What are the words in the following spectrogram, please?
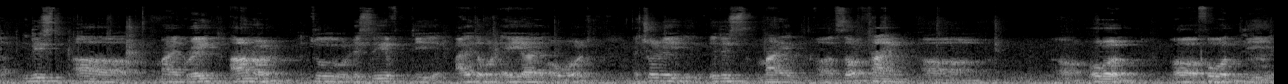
Uh, It is uh, my great honor to receive the IAAI award. Actually, it is my uh, third time uh, uh, award uh, for the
